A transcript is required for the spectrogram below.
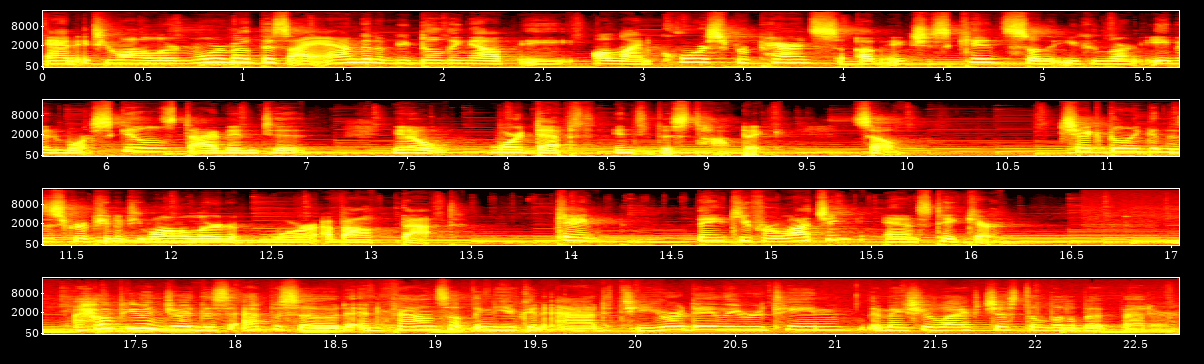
And if you want to learn more about this, I am going to be building out a online course for parents of anxious kids so that you can learn even more skills, dive into, you know, more depth into this topic. So check the link in the description if you want to learn more about that. Okay, thank you for watching and take care. I hope you enjoyed this episode and found something you can add to your daily routine that makes your life just a little bit better.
